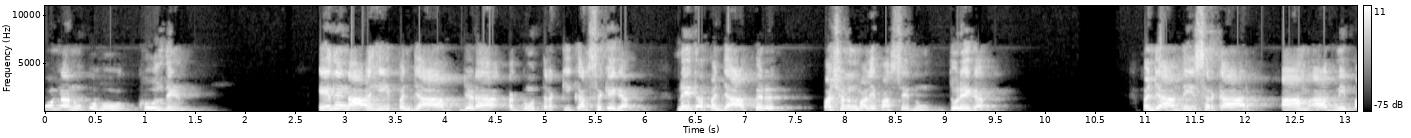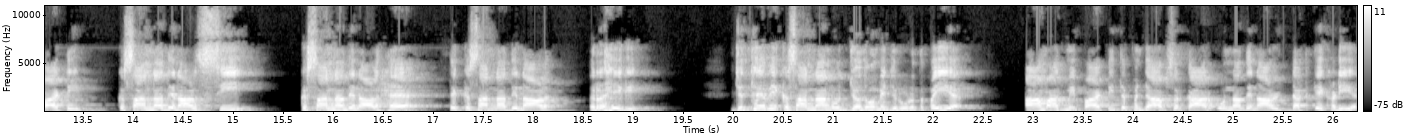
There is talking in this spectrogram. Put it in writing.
ਉਹਨਾਂ ਨੂੰ ਉਹ ਖੋਲ ਦੇਣ। ਇਹਦੇ ਨਾਲ ਹੀ ਪੰਜਾਬ ਜਿਹੜਾ ਅੱਗੋਂ ਤਰੱਕੀ ਕਰ ਸਕੇਗਾ। ਨਹੀਂ ਤਾਂ ਪੰਜਾਬ ਫਿਰ ਪਛੜਨ ਵਾਲੇ ਪਾਸੇ ਨੂੰ ਤੁਰੇਗਾ। ਪੰਜਾਬ ਦੀ ਸਰਕਾਰ ਆਮ ਆਦਮੀ ਪਾਰਟੀ ਕਿਸਾਨਾਂ ਦੇ ਨਾਲ ਸੀ, ਕਿਸਾਨਾਂ ਦੇ ਨਾਲ ਹੈ ਤੇ ਕਿਸਾਨਾਂ ਦੇ ਨਾਲ ਰਹੇਗੀ। ਜਿੱਥੇ ਵੀ ਕਿਸਾਨਾਂ ਨੂੰ ਜਦੋਂ ਵੀ ਜ਼ਰੂਰਤ ਪਈ ਹੈ, ਆਮ ਆਦਮੀ ਪਾਰਟੀ ਤੇ ਪੰਜਾਬ ਸਰਕਾਰ ਉਹਨਾਂ ਦੇ ਨਾਲ ਡਟ ਕੇ ਖੜੀ ਹੈ।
